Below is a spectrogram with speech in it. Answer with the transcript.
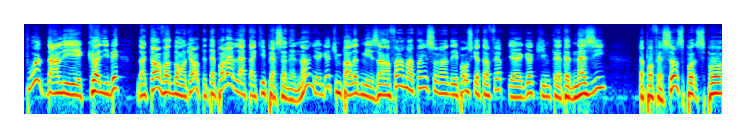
toi, dans les colibets, docteur Votre Bon Cœur, t'étais pas là à l'attaquer personnellement. Il y a un gars qui me parlait de mes enfants un matin sur un des posts que t'as fait. Il y a un gars qui me traitait de nazi. T'as pas fait ça. C'est pas, c'est pas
